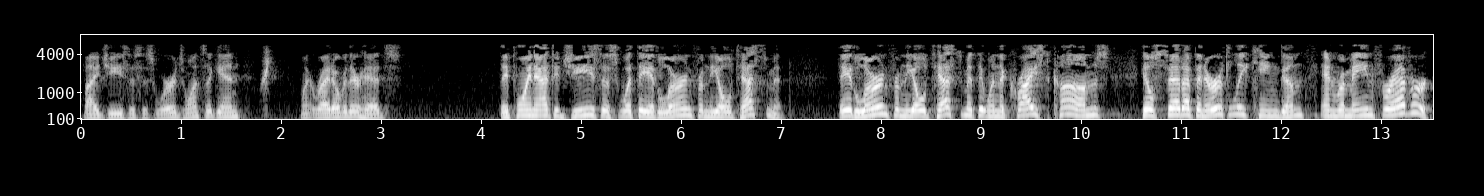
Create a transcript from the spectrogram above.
by Jesus' words. Once again, went right over their heads. They point out to Jesus what they had learned from the Old Testament. They had learned from the Old Testament that when the Christ comes, he'll set up an earthly kingdom and remain forever.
